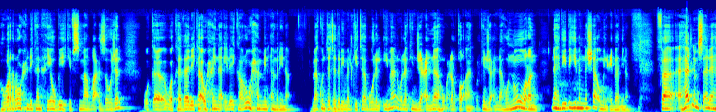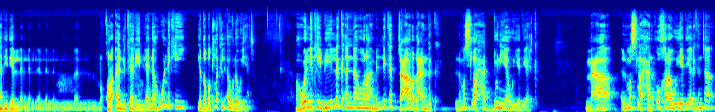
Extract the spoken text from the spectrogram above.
هو الروح اللي كنحياو به كيف سمى الله عز وجل وك وكذلك أوحينا إليك روحا من أمرنا. ما كنت تدري ما الكتاب ولا الإيمان ولكن جعلناه على القرآن ولكن جعلناه نورا نهدي به من نشاء من عبادنا. فهذه المسألة هذه ديال ال- ال- ال- ال- القرآن الكريم لأنه هو اللي كيضبط لك الأولويات. هو اللي كيبين لك أنه راه ملي كتعارض عندك المصلحة الدنيوية ديالك مع المصلحة الأخروية ديالك أنت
